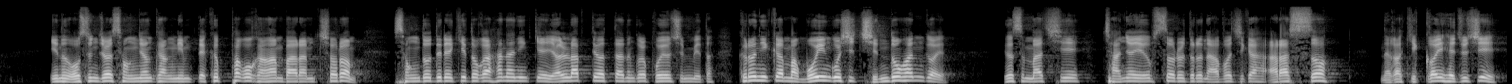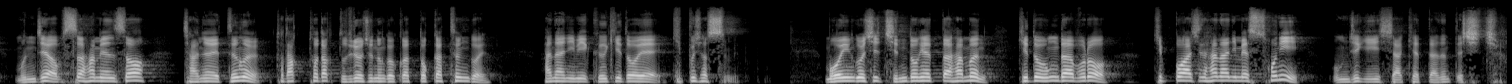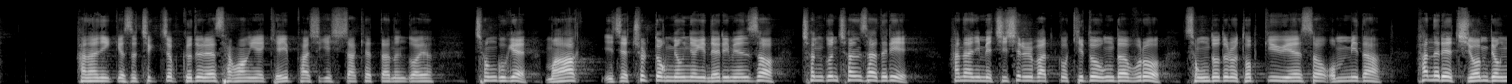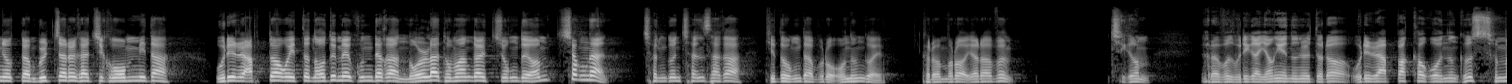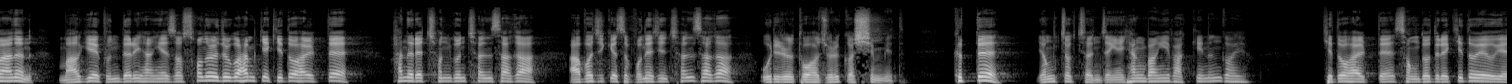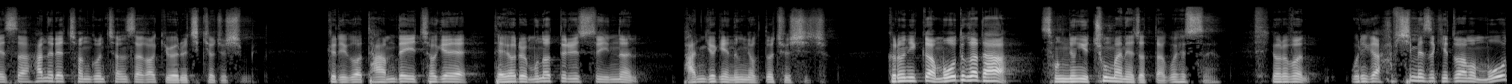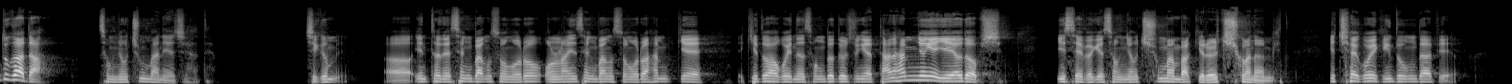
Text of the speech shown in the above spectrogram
이는 오순절 성령 강림 때 급하고 강한 바람처럼 성도들의 기도가 하나님께 연락되었다는 걸 보여줍니다. 그러니까 막 모인 곳이 진동한 거예요. 이것은 마치 자녀의 읍소를 들은 아버지가 알았어. 내가 기꺼이 해주지. 문제 없어 하면서 자녀의 등을 토닥토닥 두드려주는 것과 똑같은 거예요. 하나님이 그 기도에 기쁘셨습니다. 모인 곳이 진동했다 함은 기도 응답으로 기뻐하신 하나님의 손이 움직이기 시작했다는 뜻이죠. 하나님께서 직접 그들의 상황에 개입하시기 시작했다는 거예요. 천국에 막 이제 출동 명령이 내리면서 천군 천사들이 하나님의 지시를 받고 기도 응답으로 성도들을 돕기 위해서 옵니다. 하늘의 지원 병력과 물자를 가지고 옵니다. 우리를 압도하고 있던 어둠의 군대가 놀라 도망갈 정도의 엄청난 천군 천사가 기도 응답으로 오는 거예요. 그러므로 여러분 지금 여러분 우리가 영의 눈을 들어 우리를 압박하고 오는 그 수많은 마귀의 군대를 향해서 손을 들고 함께 기도할 때 하늘의 천군 천사가 아버지께서 보내신 천사가 우리를 도와줄 것입니다. 그때 영적 전쟁의 향방이 바뀌는 거예요. 기도할 때 성도들의 기도에 의해서 하늘의 천군 천사가 교회를 지켜주십니다. 그리고 담대히 적의 대열을 무너뜨릴 수 있는 반격의 능력도 주시죠. 그러니까 모두가 다 성령이 충만해졌다고 했어요. 여러분, 우리가 합심해서 기도하면 모두가 다 성령 충만해져야 돼요. 지금 어, 인터넷 생방송으로 온라인 생방송으로 함께 기도하고 있는 성도들 중에 단 한 명의 예외도 없이 이 새벽에 성령 충만 받기를 축원합니다. 이 최고의 기도 응답이에요.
